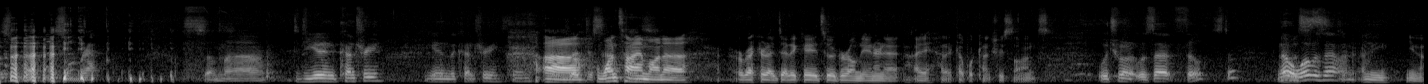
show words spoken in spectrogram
some rap, some. Uh, did you get into country? You get the country thing? Uh, just one time on a, a record I dedicated to a girl on the internet, I had a couple country songs. Which one was that? Phil still? No, what was that one? I mean, you know.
